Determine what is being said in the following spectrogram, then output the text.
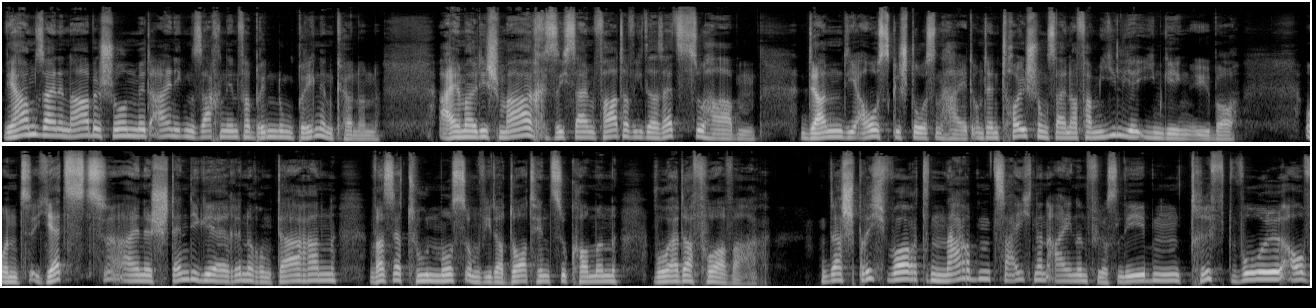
Wir haben seine Narbe schon mit einigen Sachen in Verbindung bringen können. Einmal die Schmach, sich seinem Vater widersetzt zu haben, dann die Ausgestoßenheit und Enttäuschung seiner Familie ihm gegenüber. Und jetzt eine ständige Erinnerung daran, was er tun muss, um wieder dorthin zu kommen, wo er davor war. Das Sprichwort Narben zeichnen einen fürs Leben trifft wohl auf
